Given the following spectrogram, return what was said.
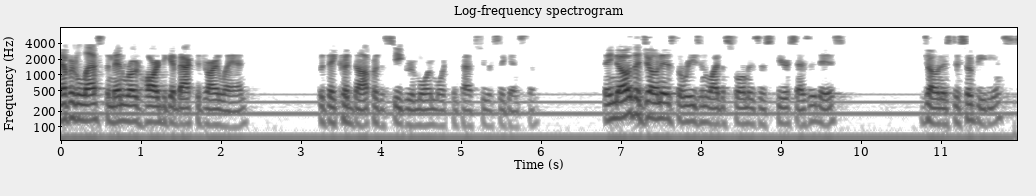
Nevertheless, the men rowed hard to get back to dry land, but they could not, for the sea grew more and more tempestuous against them. They know that Jonah is the reason why the storm is as fierce as it is. Jonah's disobedience.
